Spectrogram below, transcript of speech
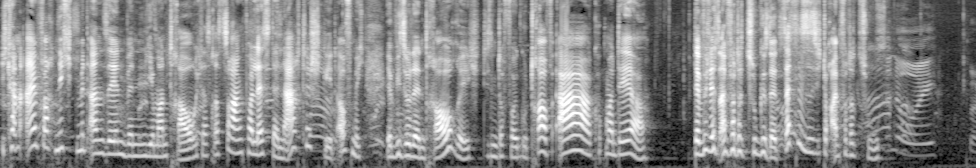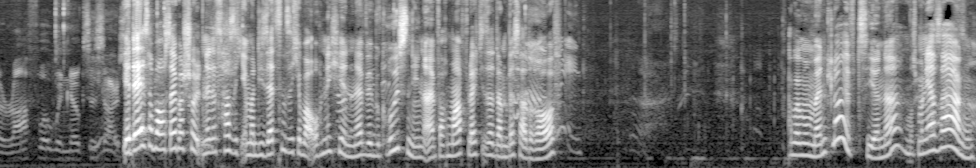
Ich kann einfach nicht mit ansehen, wenn jemand traurig das Restaurant verlässt. Der Nachtisch geht auf mich. Ja, wieso denn traurig? Die sind doch voll gut drauf. Ah, guck mal der. Der wird jetzt einfach dazugesetzt. Setzen Sie sich doch einfach dazu. Ja, der ist aber auch selber schuld, ne? Das hasse ich immer. Die setzen sich aber auch nicht hin, ne? Wir begrüßen ihn einfach mal. Vielleicht ist er dann besser drauf. Aber im Moment läuft's hier, ne? Muss man ja sagen.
